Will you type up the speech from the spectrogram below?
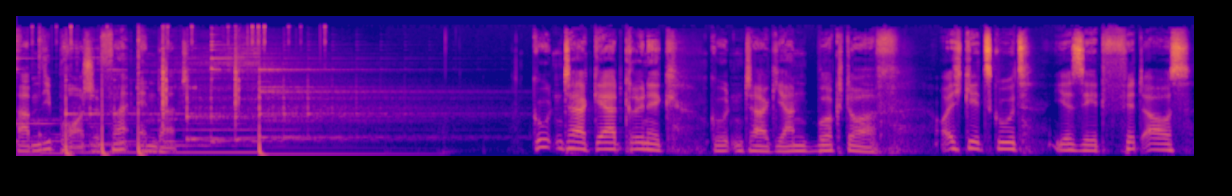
haben die Branche verändert. Guten Tag, Gerd Grünig. Guten Tag, Jan Burgdorf. Euch geht's gut, ihr seht fit aus,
